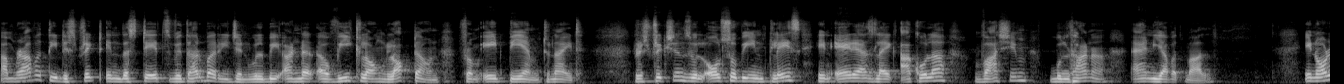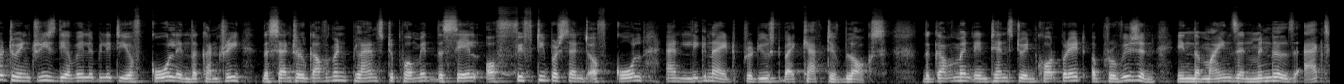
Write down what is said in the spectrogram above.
Amravati district in the state's Vidarbha region will be under a week long lockdown from 8 pm tonight. Restrictions will also be in place in areas like Akola, Washim, Buldhana, and Yavatmal. In order to increase the availability of coal in the country, the central government plans to permit the sale of 50% of coal and lignite produced by captive blocks. The government intends to incorporate a provision in the Mines and Minerals Act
